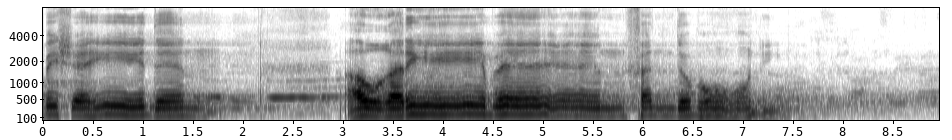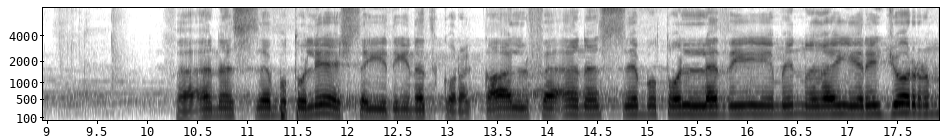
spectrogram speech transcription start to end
بشهيد أو غريب فاندبوني. فأنا السبط ليش سيدي نذكرك؟ قال فأنا السبط الذي من غير جرم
